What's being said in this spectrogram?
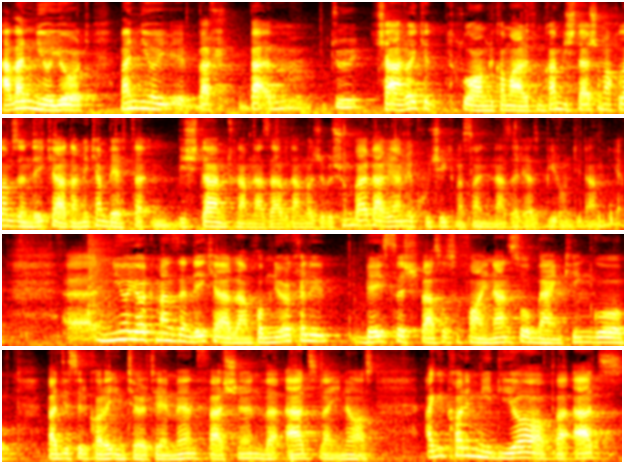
اول نیویورک من نیویورک ب... تو شهرهایی که تو آمریکا معرفی می‌کنم بیشترش من خودم زندگی کردم. یکم بهتر بیشتر می‌تونم نظر بدم راجع بهشون. برای بقیه هم یه کوچیک مثلا نظری از بیرون دیدم میگم. نیویورک من زندگی کردم. خب نیویورک خیلی base ش به اساس finance و banking و بعد یه سری کار entertainment fashion و ads و ایناست. اگه کار media و ads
